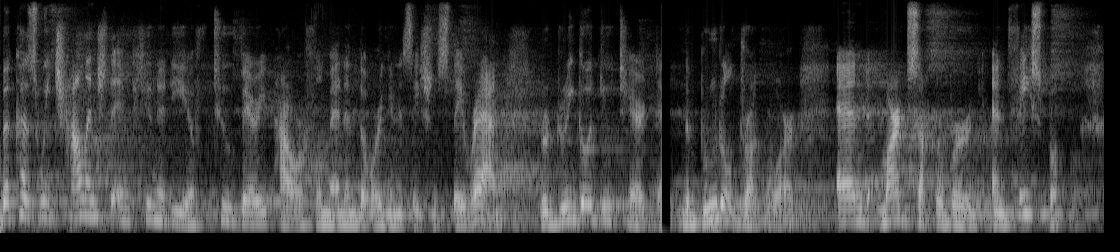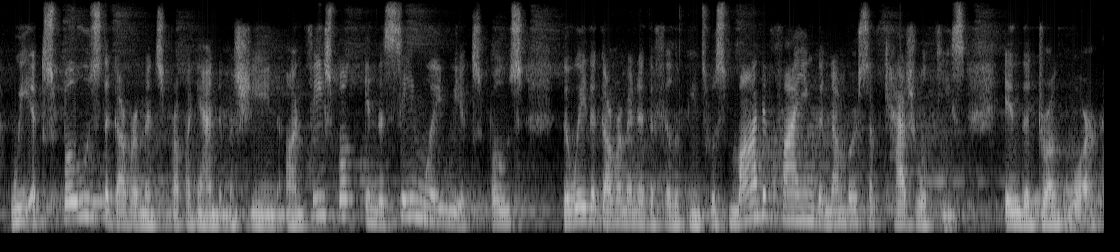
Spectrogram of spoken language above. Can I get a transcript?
because we challenged the impunity of two very powerful men in the organizations they ran, Rodrigo Duterte, the brutal drug war, and Mark Zuckerberg and Facebook we expose the government's propaganda machine on Facebook in the same way we expose the way the government of the Philippines was modifying the numbers of casualties in the drug war.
